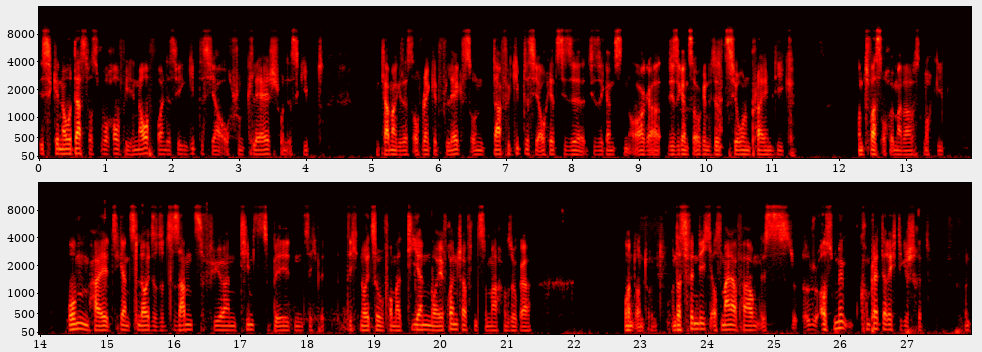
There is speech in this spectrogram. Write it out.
ist genau das, was, worauf wir hinauf wollen. Deswegen gibt es ja auch schon Clash und es gibt, in Klammer gesetzt, auch Ranked Flags und dafür gibt es ja auch jetzt diese, diese ganzen Orga, diese ganze Organisation, Prime League und was auch immer da es noch gibt um halt die ganzen Leute so zusammenzuführen, Teams zu bilden, sich, mit, sich neu zu formatieren, neue Freundschaften zu machen sogar. Und, und, und. Und das finde ich aus meiner Erfahrung ist aus mir komplett der richtige Schritt. Und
